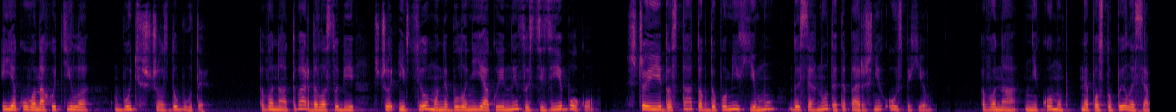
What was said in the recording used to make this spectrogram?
і яку вона хотіла будь-що здобути. Вона твердила собі, що і в цьому не було ніякої ницості з її боку, що її достаток допоміг йому досягнути теперішніх успіхів вона нікому б не поступилася б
